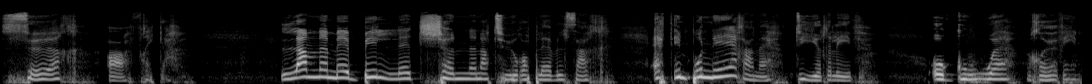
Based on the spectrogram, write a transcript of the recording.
Sør-Afrika. Landet med billedskjønne naturopplevelser, et imponerende dyreliv og gode rødvin.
